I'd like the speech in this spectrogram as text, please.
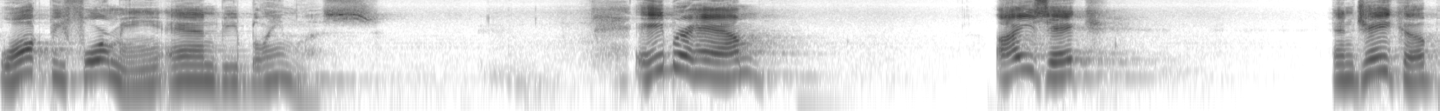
Walk before me and be blameless. Abraham, Isaac, and Jacob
